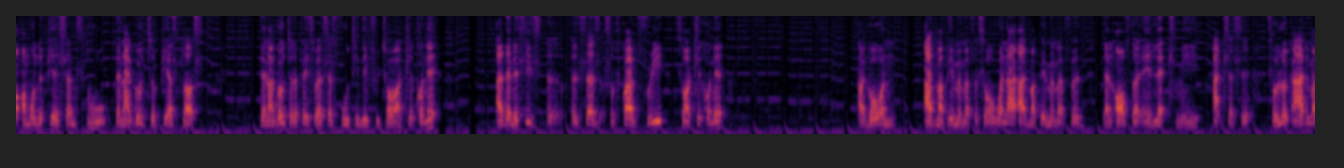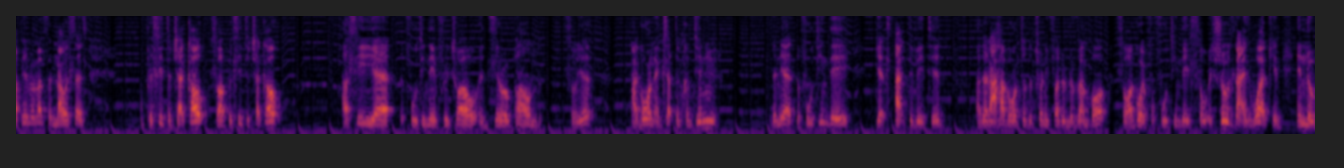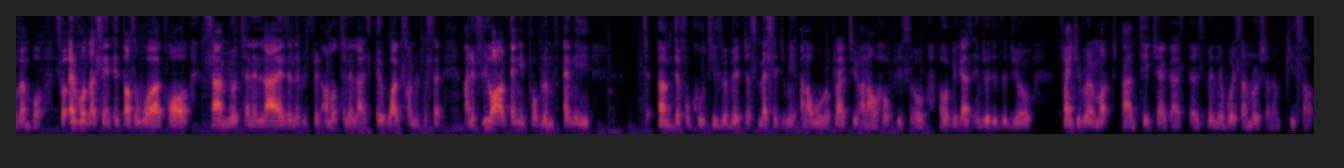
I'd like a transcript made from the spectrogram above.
now I'm on the PSN store. Then I go to PS Plus. Then I go to the place where it says 14 day free trial. I click on it, and then it says uh, it says subscribe free. So I click on it. I go and add my payment method. So when I add my payment method, then after it lets me access it. So look, I added my payment method. Now it says proceed to checkout. So I proceed to checkout. I see yeah, 14 day free trial. It's zero pound. So yeah, I go on accept and continue. Then yeah, the 14 day gets activated. And then I have it until the 23rd of November. So I got it for 14 days. So it shows that it's working in November. So everyone that's saying it doesn't work or Sam, you're telling lies and everything. I'm not telling lies. It works 100%. And if you don't have any problems, any um, difficulties with it, just message me and I will reply to you and I'll help you. So I hope you guys enjoyed this video. Thank you very much and take care, guys. It's been your boy Sam Roshan and peace out.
